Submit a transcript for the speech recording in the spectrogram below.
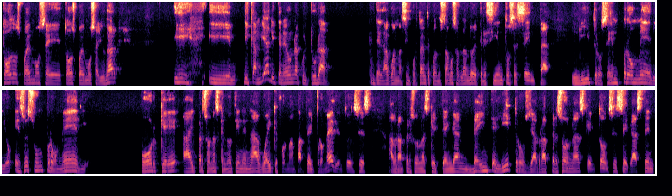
todos podemos, eh, todos podemos ayudar y, y- y cambiar y tener una cultura del agua más importante. Cuando estamos hablando de 360 litros en promedio, eso es un promedio, porque hay personas que no tienen agua y que forman parte del promedio. Entonces, habrá personas que tengan 20 litros y habrá personas que entonces se gasten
